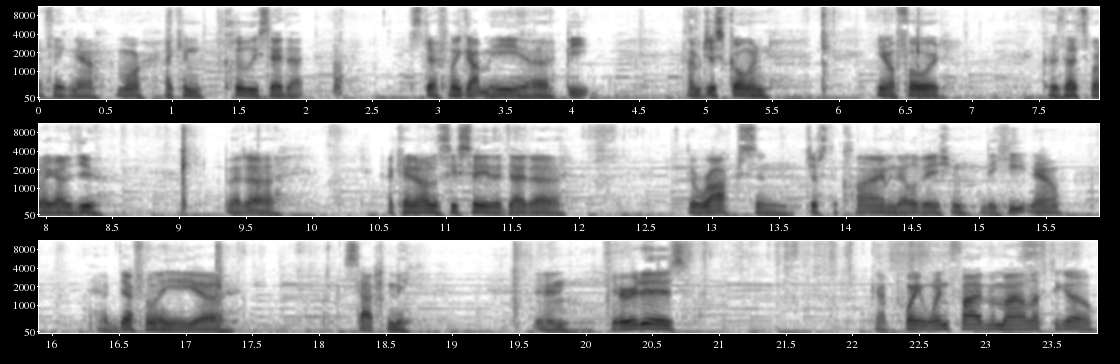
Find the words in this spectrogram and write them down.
I think now more. I can clearly say that. It's definitely got me uh, beat. I'm just going, you know, forward because that's what I got to do. But uh, I can honestly say that that uh, the rocks and just the climb and the elevation, the heat now, have definitely uh, stopped me. And here it is. Got 0.15 a mile left to go.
